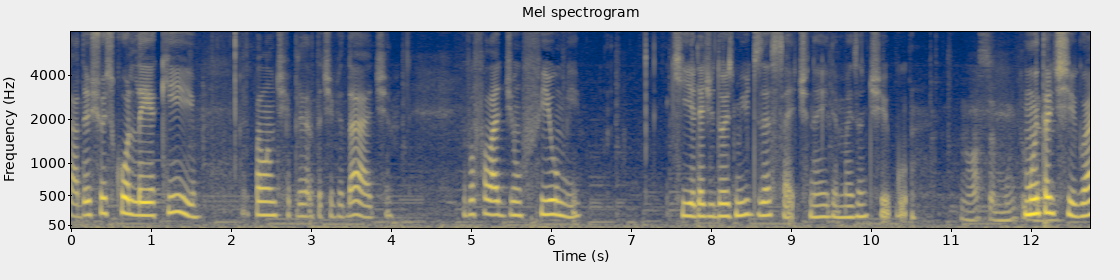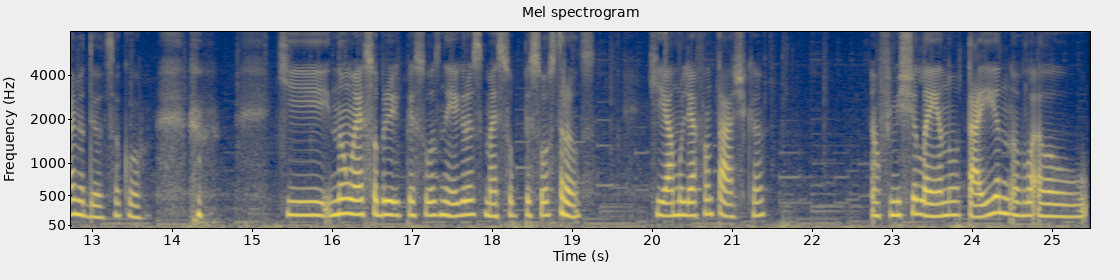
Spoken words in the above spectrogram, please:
tá, deixa eu escolher aqui. Falando de representatividade, eu vou falar de um filme que ele é de 2017, né? Ele é mais antigo. Nossa, muito Muito velho. antigo. Ai, meu Deus, socorro. que não é sobre pessoas negras, mas sobre pessoas trans. Que é A Mulher Fantástica. É um filme chileno. Tá aí o,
